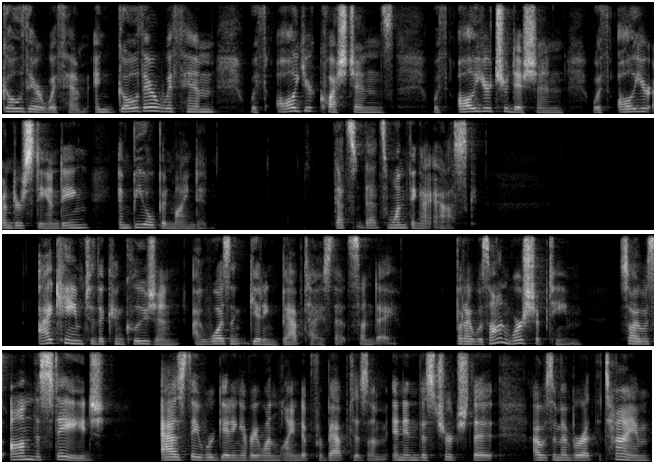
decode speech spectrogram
go there with him and go there with him with all your questions, with all your tradition, with all your understanding and be open-minded. That's that's one thing I ask. I came to the conclusion I wasn't getting baptized that Sunday, but I was on worship team. So I was on the stage as they were getting everyone lined up for baptism. And in this church that I was a member at the time,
